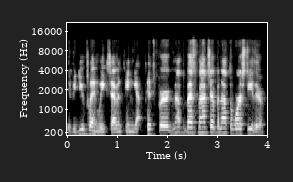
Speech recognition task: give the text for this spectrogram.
If you do play in week 17, you got Pittsburgh, not the best matchup, but not the worst either.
